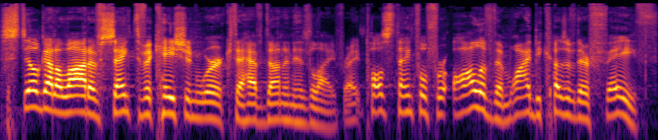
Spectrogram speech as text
still got a lot of sanctification work to have done in his life, right? Paul's thankful for all of them. Why? Because of their faith.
